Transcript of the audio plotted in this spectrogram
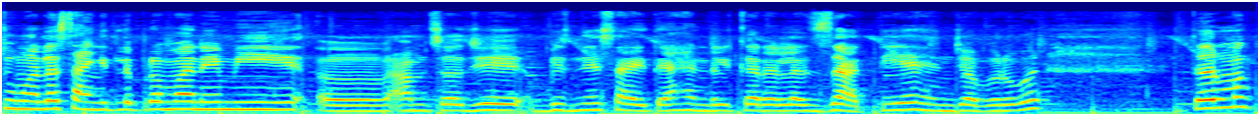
तुम्हाला सांगितल्याप्रमाणे मी आमचं जे बिझनेस आहे ते हँडल करायला जाते आहे ह्यांच्याबरोबर. तर मग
